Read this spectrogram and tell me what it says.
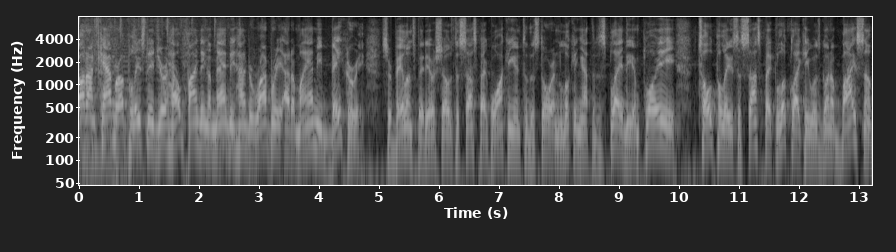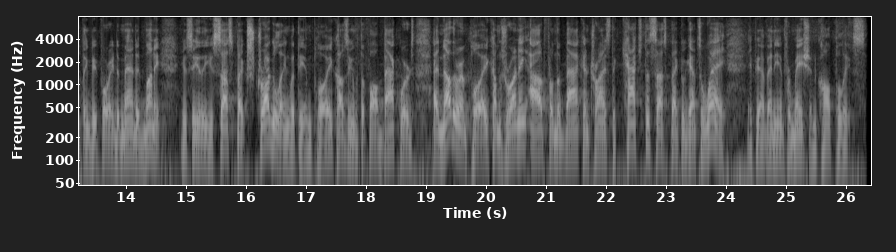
Caught on camera, police need your help finding a man behind a robbery at a Miami bakery. Surveillance video shows the suspect walking into the store and looking at the display. The employee told police the suspect looked like he was going to buy something before he demanded money. You see the suspect struggling with the employee, causing him to fall backwards. Another employee comes running out from the back and tries to catch the suspect who gets away. If you have any information, call police.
